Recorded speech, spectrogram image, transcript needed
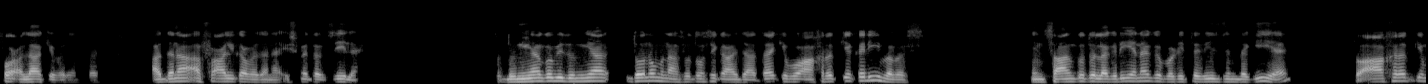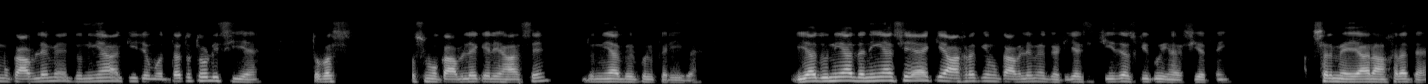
फ़ला के वज़न पर, अदना अफ़ाल का वज़न है, इसमें तफजील है तो दुनिया को भी दुनिया दोनों मुनासबतों से कहा जाता है कि वो आखरत के करीब है बस, इंसान को तो लग रही है ना कि बड़ी तवील ज़िंदगी है तो आखरत के मुकाबले में दुनिया की जो मुद्दत तो थोड़ी सी है तो बस उस मुकाबले के लिहाज से दुनिया बिल्कुल करीब है। या दुनिया दुनिया से है कि आखरत के मुकाबले में घटिया सी चीज़ है, उसकी कोई हैसियत नहीं। असल में यार आखरत है।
